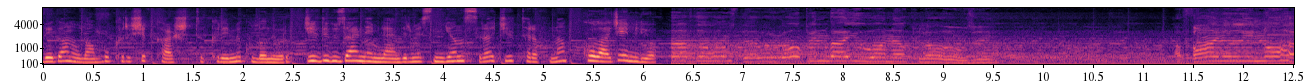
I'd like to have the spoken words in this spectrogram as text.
vegan olan bu kırışık karşıtı kremi kullanıyorum. Cildi güzel nemlendirmesinin yanı sıra cilt tarafından kolayca emiliyor. I finally know how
